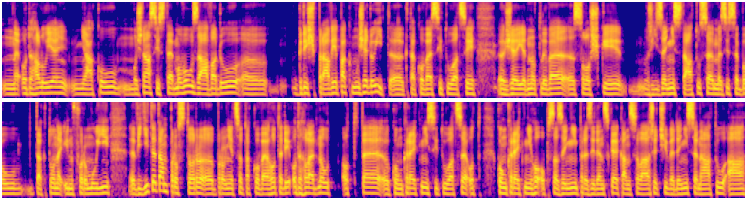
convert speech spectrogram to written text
neodhaluje nějakou možná systémovou závadu, eh, když právě pak může dojít eh, k takové situaci, že jednotlivé složky řízení státu se mezi sebou takto neinformují. Vidíte tam prostor pro něco takového, tedy odhlédnout od té konkrétní situace, od konkrétního obsazení prezidentské kanceláře či vedení senátu a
